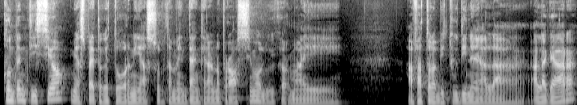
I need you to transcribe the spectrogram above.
Contentissimo, mi aspetto che torni assolutamente anche l'anno prossimo, lui che ormai ha fatto l'abitudine alla, alla gara.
